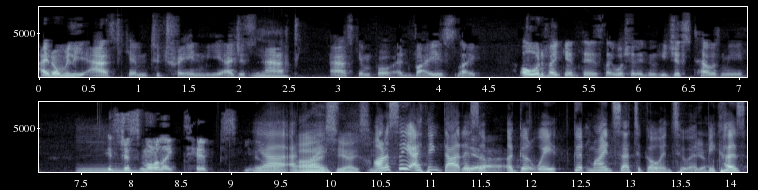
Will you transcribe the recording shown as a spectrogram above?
I don't really ask him to train me. I just Yeah. ask ask him for advice, like, oh, what if I get this? Like, what should I do? He just tells me. It's Mm. just more like tips, you know. yeah, Ah, I see, I see. Honestly, I think that is Yeah. a, a good way, good mindset to go into it Yeah. because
